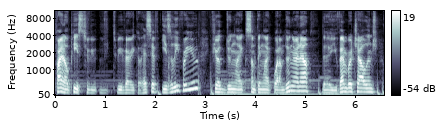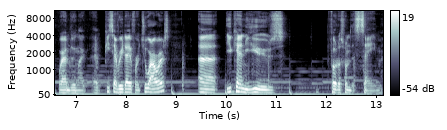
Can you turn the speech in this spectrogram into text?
final piece to be, to be very cohesive easily for you, if you're doing like something like what I'm doing right now, the Uvember challenge, where I'm doing like a piece every day for two hours, uh, you can use photos from the same.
